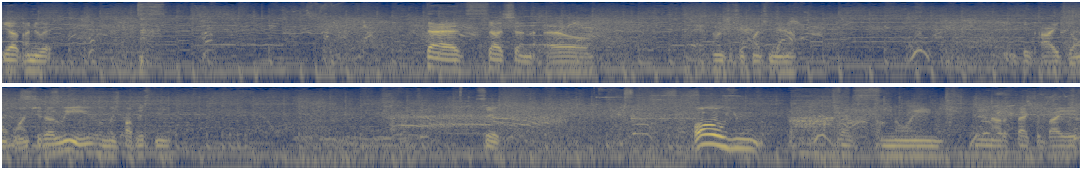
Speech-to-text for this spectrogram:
Yep, I knew it. That's such an L. Punching you now. Because I don't want you to leave. I'm gonna pop this screen. Sick. Oh, you. That's annoying. You're not affected by it.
